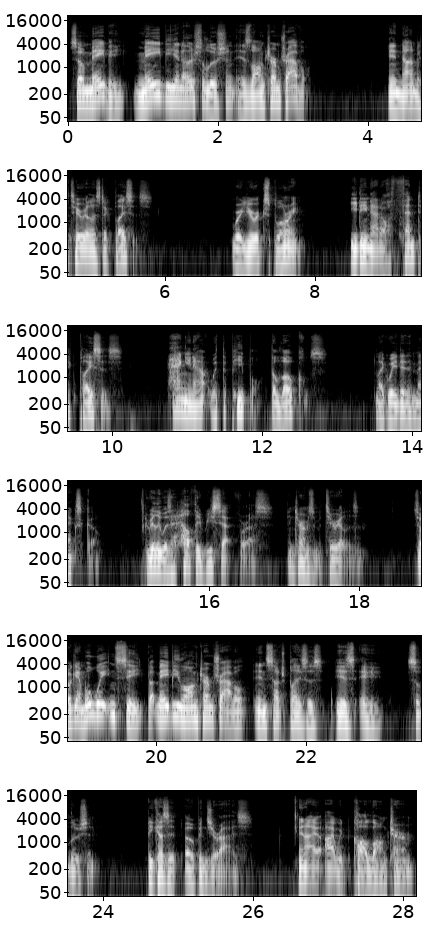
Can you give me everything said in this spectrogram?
So maybe, maybe another solution is long term travel in non materialistic places where you're exploring, eating at authentic places, hanging out with the people, the locals, like we did in Mexico. It really was a healthy reset for us in terms of materialism. So again, we'll wait and see, but maybe long term travel in such places is a solution because it opens your eyes. And I, I would call long term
